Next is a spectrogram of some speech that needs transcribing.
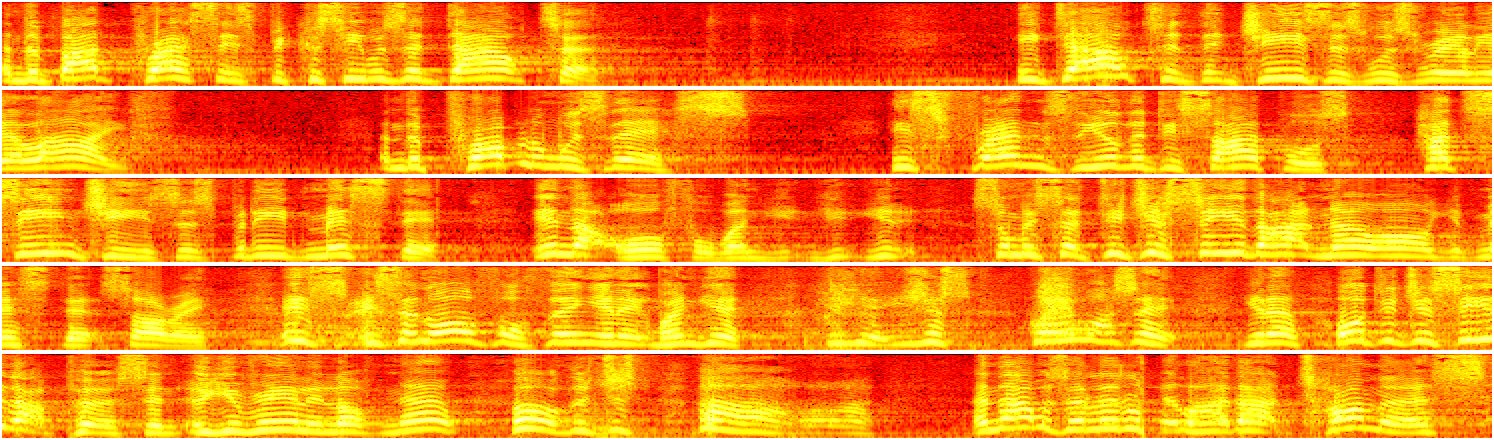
and the bad press is because he was a doubter. He doubted that Jesus was really alive. And the problem was this his friends, the other disciples, had seen Jesus, but he'd missed it. Isn't that awful when you, you, you, somebody said, Did you see that? No, oh, you've missed it. Sorry. It's, it's an awful thing, isn't it? When you, you, you just, where was it? You know, or did you see that person who you really love? No. Oh, they're just, oh. And that was a little bit like that. Thomas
